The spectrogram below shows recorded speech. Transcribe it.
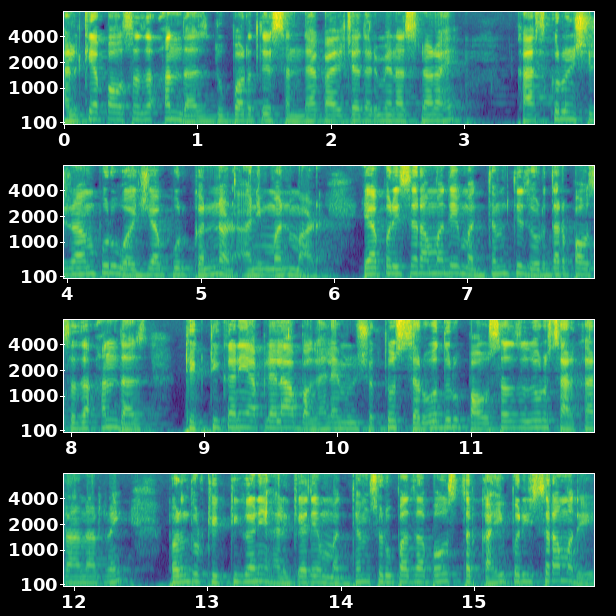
हलक्या पावसाचा अंदाज दुपार ते संध्याकाळच्या दरम्यान असणार आहे. खास करून श्रीरामपूर वैजापूर कन्नड आणि मनमाड या परिसरामध्ये मध्यम ते जोरदार पावसाचा अंदाज ठिकठिकाणी आपल्याला बघायला मिळू शकतो. सर्वदूर पावसाचा जोर सारखा राहणार नाही परंतु ठिकठिकाणी हलक्या ते मध्यम स्वरूपाचा पाऊस तर काही परिसरामध्ये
